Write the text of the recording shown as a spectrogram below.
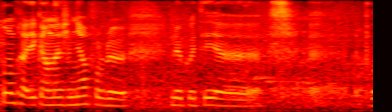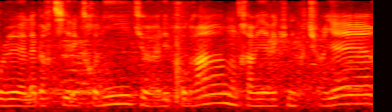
coup, on travaille avec un ingénieur pour le, côté. Euh, pour la partie électronique, les programmes, on travaille avec une couturière,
